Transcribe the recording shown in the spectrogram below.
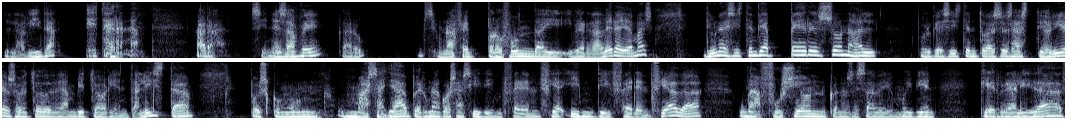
la vida eterna. Ahora, sin esa fe, claro, sin una fe profunda y, verdadera y además de una existencia personal, porque existen todas esas teorías, sobre todo de ámbito orientalista, pues como un, más allá, pero una cosa así de indiferenciada, una fusión que no se sabe muy bien qué realidad,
